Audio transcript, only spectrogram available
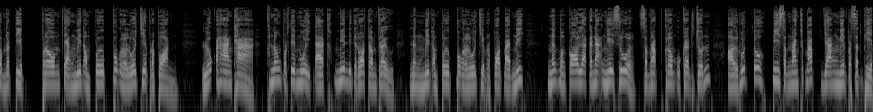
កម្រិតទាបព្រមទាំងមានអំពើពុករលួយជាប្រព័ន្ធលោកអះអាងថាក្នុងប្រទេសមួយដែលគ្មាននីតិរដ្ឋត្រឹមត្រូវនិងមានអំពើពុករលួយជាប្រព័ន្ធបែបនេះ និងបង្កលក្ខណៈងាយស្រួលសម្រាប់ក្រុមអ ுக ្រិតជនឲ្យរួចទោសពីសំណាញ់ច្បាប់យ៉ាងមានប្រសិទ្ធភាព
